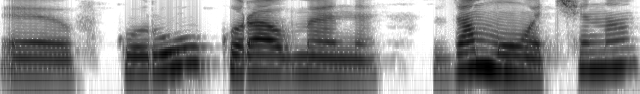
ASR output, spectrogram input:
е, в кору. Кора в мене замочена.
